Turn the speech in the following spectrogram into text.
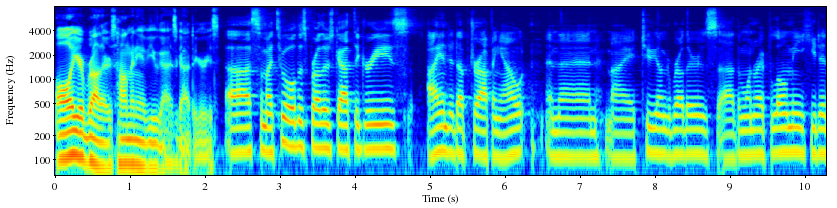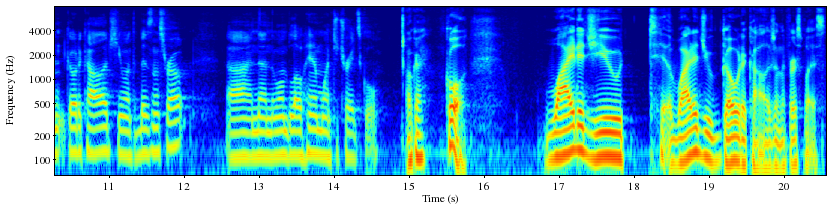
all your brothers, how many of you guys got degrees? Uh, so my two oldest brothers got degrees. I ended up dropping out, and then my two younger brothers, uh, the one right below me, he didn't go to college. He went the business route, uh, and then the one below him went to trade school. Okay. Cool. Why did you? T- why did you go to college in the first place?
